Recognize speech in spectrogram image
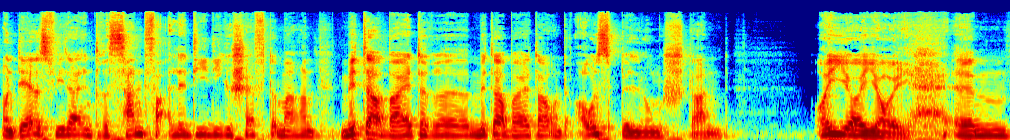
Und der ist wieder interessant für alle, die die Geschäfte machen. Mitarbeiter, Mitarbeiter und Ausbildungsstand. Uiuiui. Ähm,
